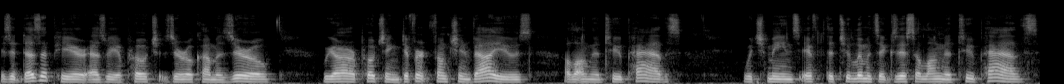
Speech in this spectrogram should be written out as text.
is it does appear as we approach 0, comma 0, we are approaching different function values along the two paths, which means if the two limits exist along the two paths,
